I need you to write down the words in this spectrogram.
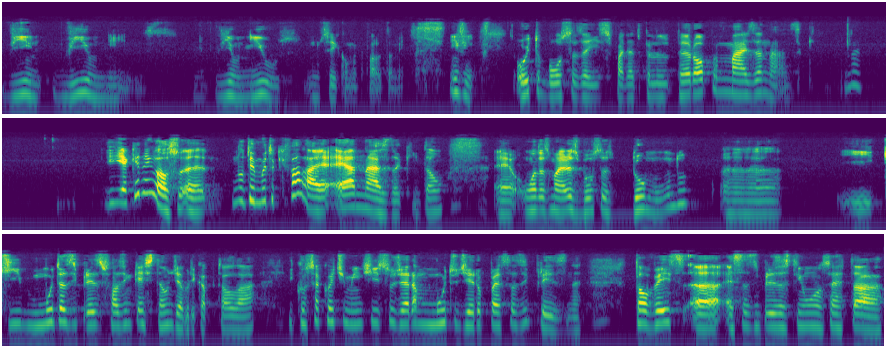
Vilnius, Vilnius, não sei como é que fala também. Enfim, oito bolsas aí espalhadas pela, Europa, mais a Nasdaq. Né? E é que negócio, é, não tem muito o que falar, é, é, a Nasdaq, então é uma das maiores bolsas do mundo. Uh, e que muitas empresas fazem questão de abrir capital lá e consequentemente isso gera muito dinheiro para essas empresas, né? Talvez uh, essas empresas tenham uma certa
